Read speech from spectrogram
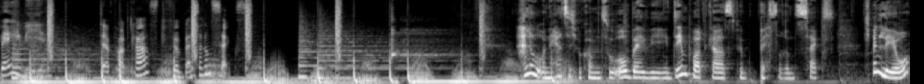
Baby, der Podcast für besseren Sex. Hallo und herzlich willkommen zu Oh Baby, dem Podcast für besseren Sex. Ich bin Leo.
